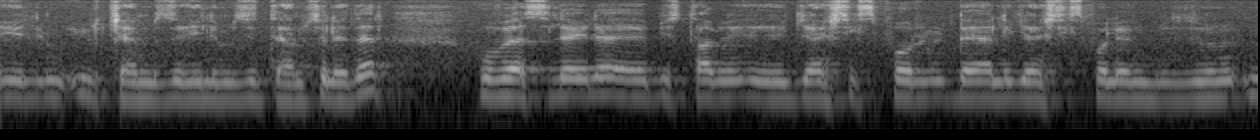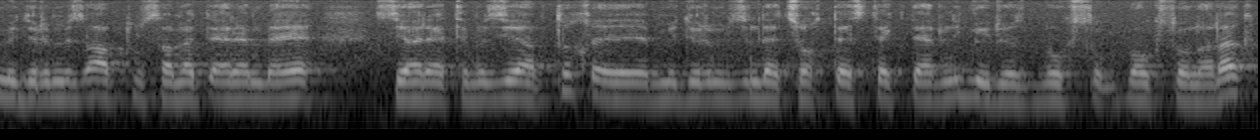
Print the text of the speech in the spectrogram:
ilim- ülkemizi, ilimizi temsil eder. Bu vesileyle e, biz tabii e, Gençlik Spor, değerli Gençlik Spor Müdürümüz Abdülsamet Eren Bey'e ziyaretimizi yaptık. E, müdürümüzün de çok desteklerini görüyoruz boks, boks olarak.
